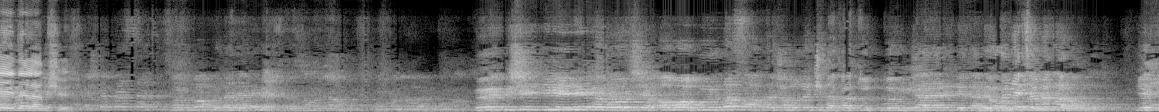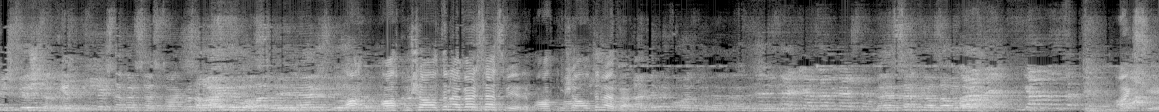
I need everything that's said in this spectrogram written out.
qeyd eləmişik. Böyük bir şey deyilir doğru şey. Amma burada saxtakarlığı iki dəfə tutdum. Gələni gedəni. Yox, neçə nəfər oldu? 75 nəfər. 75 nəfər səs var. Sayılmasın. Elə A- 66 nəfər səs verib. 66 nəfər. Mən səhv yazarlar. Akşi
